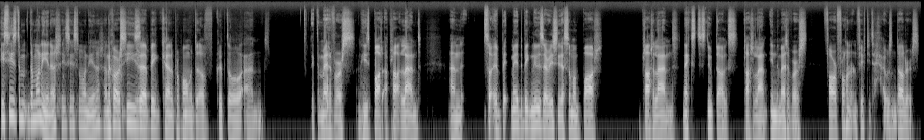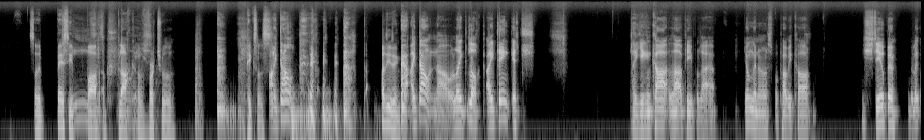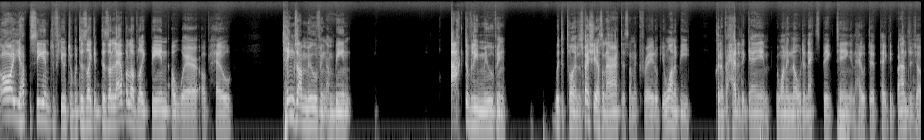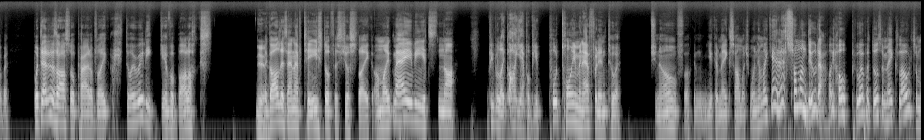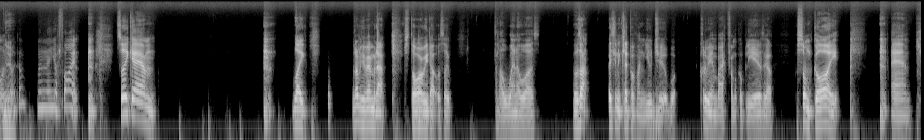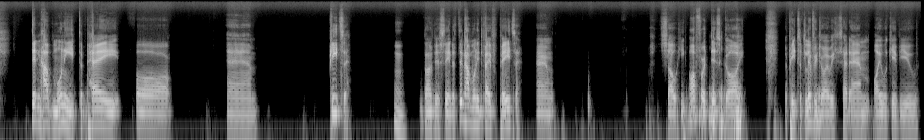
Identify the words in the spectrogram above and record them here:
he sees the the money in it. He sees the money in it, and of course he's a big kind of proponent of crypto and like the metaverse, and he's bought a plot of land, and so it made the big news there recently that someone bought a plot of land next to Snoop Dogg's plot of land in the metaverse for four hundred and fifty thousand dollars. So they basically bought a Jesus block of virtual pixels. I don't. What do you think? I don't know. Like, look, I think it's like you can call a lot of people that are younger than us will probably call you stupid. But like, oh, you have to see into the future. But there's like a, there's a level of like being aware of how things are moving and being actively moving with the times, especially as an artist and a creative. You want to be kind of ahead of the game. You want to know the next big thing and how to take advantage of it. But then also part of like, do I really give a bollocks? Yeah. Like all this NFT stuff is just like, I'm like, maybe it's not people are like, oh yeah, but you put time and effort into it. You know, fucking, you can make so much money. I'm like, yeah, let someone do that. I hope whoever does it makes loads of money. Yeah. Then you're fine. it's like, um, like, I don't know if you remember that story that was like, I don't know when it was. It was on, I seen a clip of on YouTube, but could have been back from a couple of years ago. Some guy um, didn't have money to pay for um, pizza. Hmm. I don't know if you've seen this. Didn't have money to pay for pizza. Um, so he offered this guy, the pizza delivery driver, he said, um, I will give you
